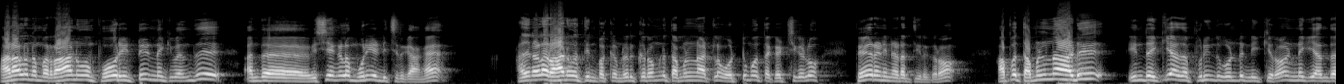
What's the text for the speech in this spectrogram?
ஆனாலும் நம்ம இராணுவம் போரிட்டு இன்னைக்கு வந்து அந்த விஷயங்களை முறியடிச்சிருக்காங்க. அதனால இராணுவத்தின் பக்கம் நிற்கிறோம்னு தமிழ்நாட்டில் ஒட்டுமொத்த கட்சிகளும் பேரணி நடத்தியிருக்கிறோம். அப்போ தமிழ்நாடு இன்றைக்கு அதை புரிந்து கொண்டு நிற்கிறோம். இன்றைக்கி அந்த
